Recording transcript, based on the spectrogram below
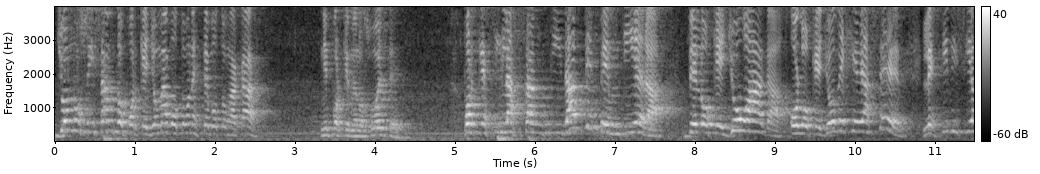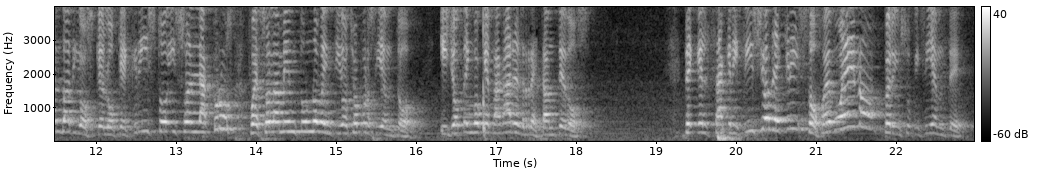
Yo no soy santo porque yo me abotone este botón acá, ni porque me lo suelte. Porque si la santidad dependiera de lo que yo haga o lo que yo deje de hacer, le estoy diciendo a Dios que lo que Cristo hizo en la cruz fue solamente un 98% y yo tengo que pagar el restante 2 de que el sacrificio de Cristo fue bueno, pero insuficiente.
